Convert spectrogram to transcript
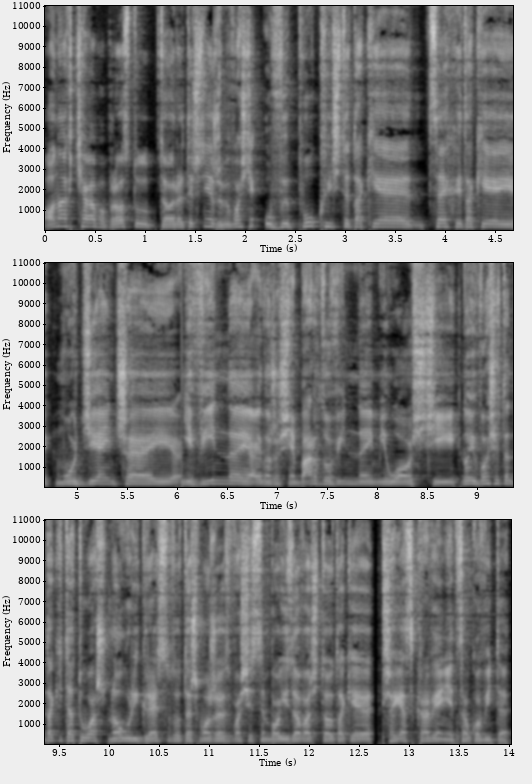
ona chciała po prostu teoretycznie, żeby właśnie uwypuklić te takie cechy takiej młodzieńczej, niewinnej, a jednocześnie bardzo winnej miłości. No i właśnie ten taki tatuaż no regrets, no to też może właśnie symbolizować to takie przejaskrawienie całkowite.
